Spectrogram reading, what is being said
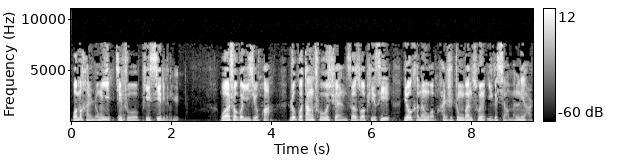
我们很容易进入 PC 领域。我说过一句话：如果当初选择做 PC，有可能我们还是中关村一个小门脸儿。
